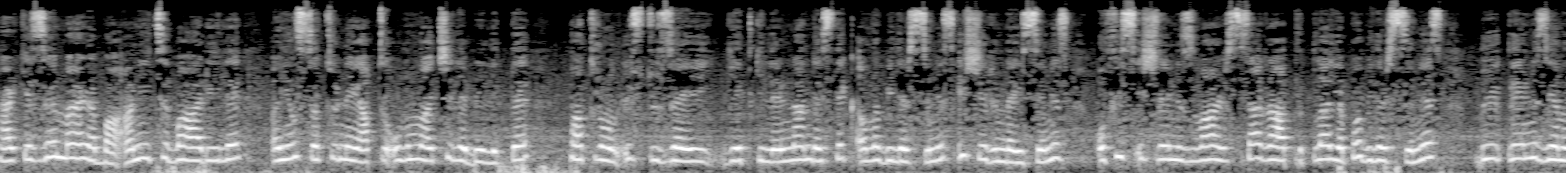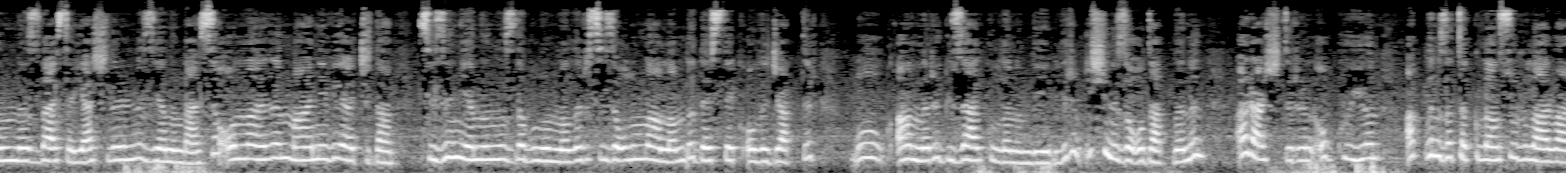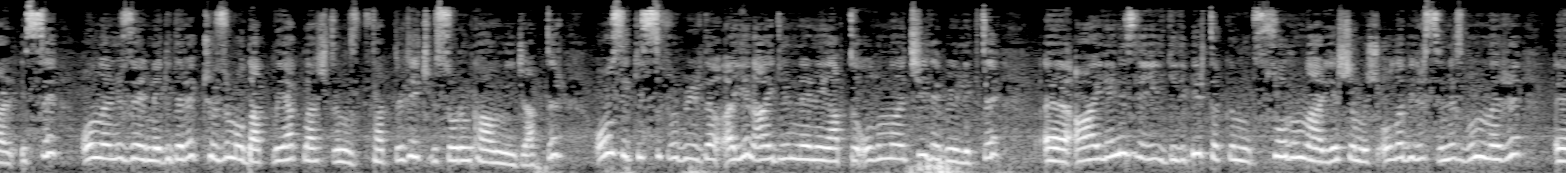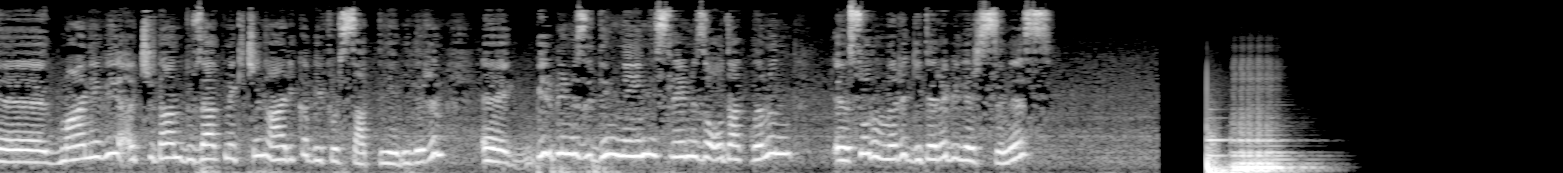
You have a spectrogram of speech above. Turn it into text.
Herkese merhaba. An itibariyle ayın Satürn'e yaptığı olumlu açıyla birlikte patron üst düzey yetkililerinden destek alabilirsiniz. İş yerindeyseniz ofis işleriniz varsa rahatlıkla yapabilirsiniz. Büyükleriniz yanınızdaysa, yaşlarınız yanındaysa onların manevi açıdan sizin yanınızda bulunmaları size olumlu anlamda destek olacaktır. Bu anları güzel kullanın diyebilirim. İşinize odaklanın, araştırın, okuyun. Aklınıza takılan sorular var ise onların üzerine giderek çözüm odaklı yaklaştığınız takdirde hiçbir sorun kalmayacaktır. 18.01'de ayın ay düğümlerine yaptığı olumlu açıyla birlikte e, ailenizle ilgili bir takım sorunlar yaşamış olabilirsiniz. Bunları e, manevi açıdan düzeltmek için harika bir fırsat diyebilirim. E, birbirinizi dinleyin, hislerinize odaklanın, e, sorunları giderebilirsiniz.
